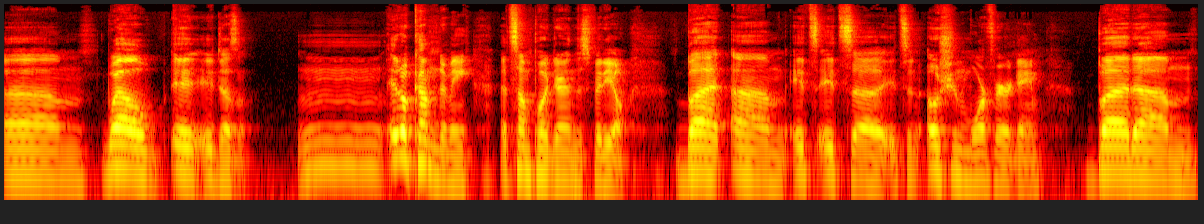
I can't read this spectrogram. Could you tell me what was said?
Um, well, it, it doesn't. Mm, it'll come to me at some point during this video. But um, it's it's a it's an ocean warfare game. But um,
